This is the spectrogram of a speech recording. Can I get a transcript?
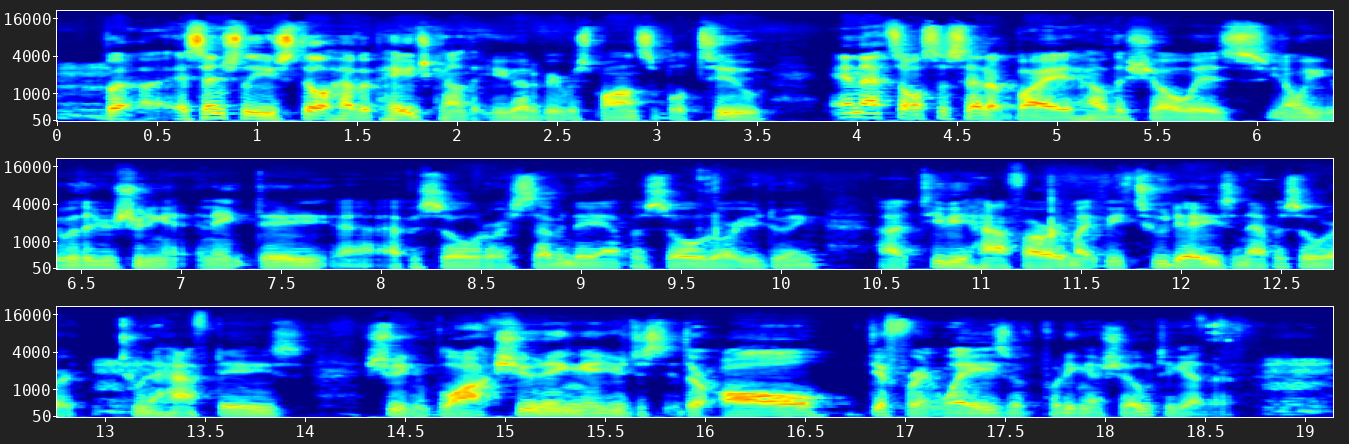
Mm-hmm. But uh, essentially you still have a page count that you got to be responsible to. And that's also set up by how the show is, you know, whether you're shooting an eight day uh, episode or a seven day episode or you're doing a TV half hour, it might be two days an episode or two and a half days shooting block shooting and you just, they're all different ways of putting a show together. Mm-hmm.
